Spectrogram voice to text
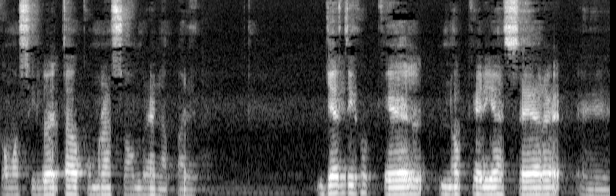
como silueta o como una sombra en la pared. Jeff dijo que él no quería ser, eh,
